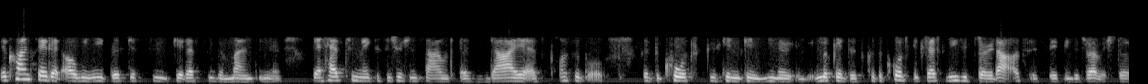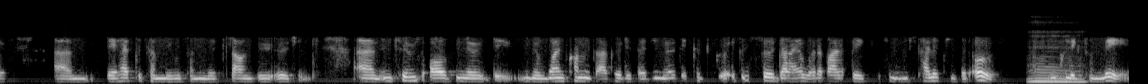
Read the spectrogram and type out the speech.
They can't say that, oh, we need this just to get us through the month. You know, they have to make the situation sound as dire as possible, that the court can, can you know, look at this, because the court can just easily throw it out if they think it's rubbish. So um, they have to come there with something that sounds very urgent. Um, in terms of, you know, the, you know, one comment I've heard is that, you know, they could go, if it's so dire, what about the municipalities that, oh, mm. we collect from there?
